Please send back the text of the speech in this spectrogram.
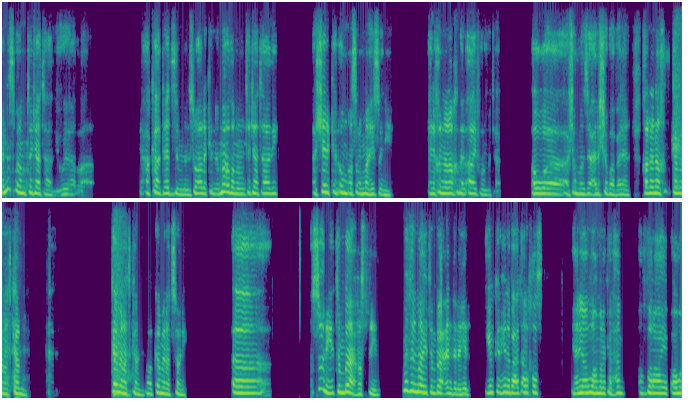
بالنسبة للمنتجات هذه اكاد اجزم من سؤالك إن معظم المنتجات هذه الشركة الأم أصلا ما هي صينية. يعني خلينا نأخذ الآيفون مثلا أو عشان ما نزعل الشباب علينا. خلينا نأخذ كاميرا كانون كاميرا كانون أو كاميرا سوني. آه سوني تنباع في الصين. مثل ما هي تنباع عندنا هنا. يمكن هنا بعد أرخص. يعني اللهم لك الحمد الضرائب أو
